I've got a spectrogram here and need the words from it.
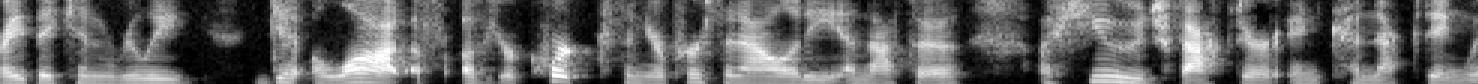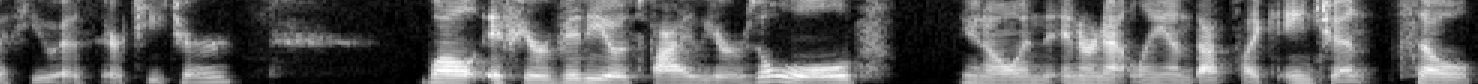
right? They can really get a lot of, of your quirks and your personality and that's a, a huge factor in connecting with you as their teacher well if your video is five years old you know, in the internet land, that's like ancient. So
